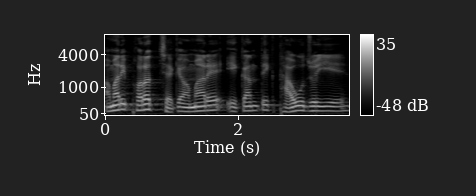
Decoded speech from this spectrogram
અમારી ફરજ છે કે અમારે એકાંતિક થવું જોઈએ.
